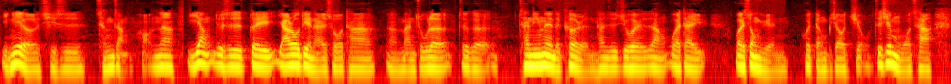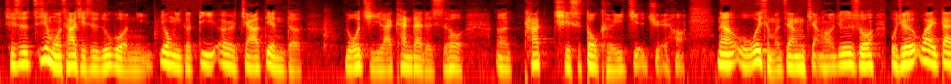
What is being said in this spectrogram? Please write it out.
营业额其实成长，好，那一样就是对鸭肉店来说，它呃满足了这个餐厅内的客人，他就就会让外带外送员。会等比较久，这些摩擦，其实这些摩擦，其实如果你用一个第二家店的逻辑来看待的时候，呃，它其实都可以解决哈。那我为什么这样讲哈？就是说，我觉得外带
